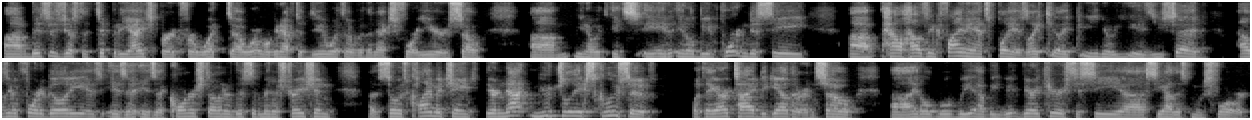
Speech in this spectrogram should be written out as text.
um, this is just the tip of the iceberg for what uh, we're going to have to deal with over the next four years. So, um, you know, it, it's it, will be important to see um, how housing finance plays. Like like you know, as you said, housing affordability is is a is a cornerstone of this administration. Uh, so is climate change. They're not mutually exclusive but they are tied together. And so uh, it'll we'll be I'll be very curious to see uh, see how this moves forward.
